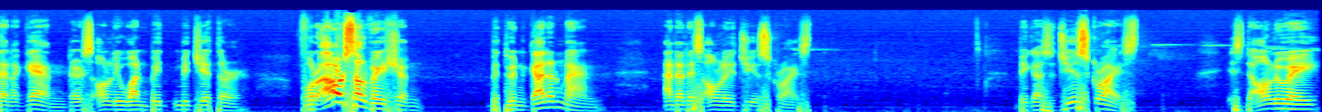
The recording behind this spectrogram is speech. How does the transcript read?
then again, there's only one med- mediator for our salvation between God and man, and that is only Jesus Christ. Because Jesus Christ is the only way,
